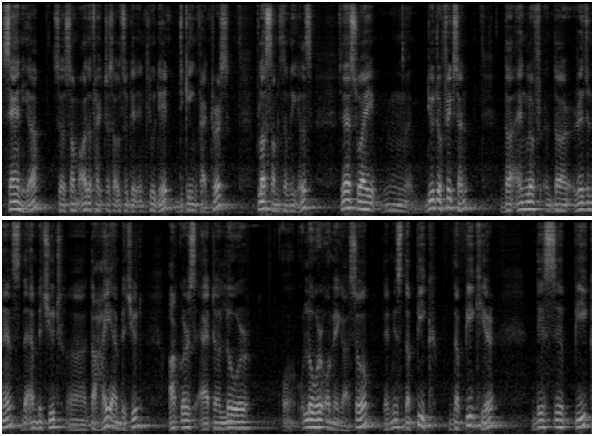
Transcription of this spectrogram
sand here so some other factors also get included decaying factors plus some something else. So that's why um, due to friction the angle of the resonance the amplitude uh, the high amplitude occurs at a lower lower omega. So that means the peak the peak here this uh, peak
